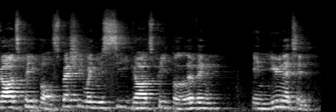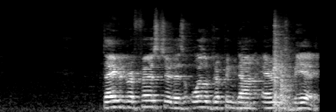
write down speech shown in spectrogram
God's people, especially when you see God's people living in unity, David refers to it as oil dripping down Aaron's beard.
